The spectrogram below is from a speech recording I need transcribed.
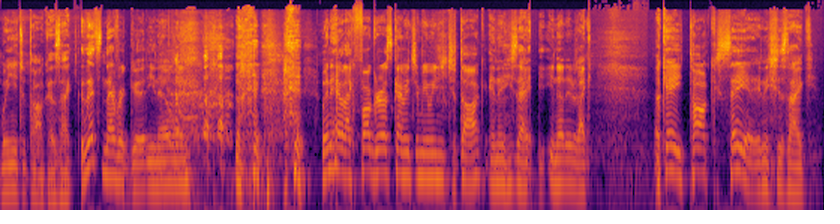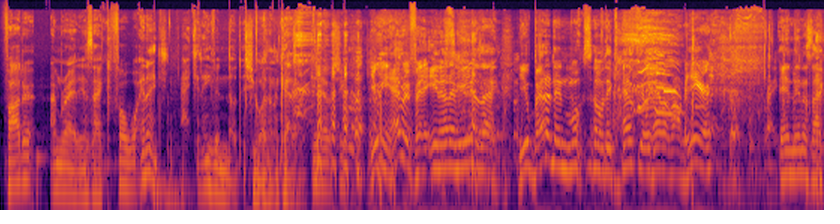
We need to talk. I was like, that's never good, you know. When, when they have like four girls coming to me, we need to talk, and then he's like, you know, they're like, okay, talk, say it, and she's like, Father, I'm ready. It's like for what? And I, I didn't even know that she wasn't a Catholic. You know, she, you can everything. You know what I mean? It's like you better than most of the Catholics we have around here. Right. And then it's like,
